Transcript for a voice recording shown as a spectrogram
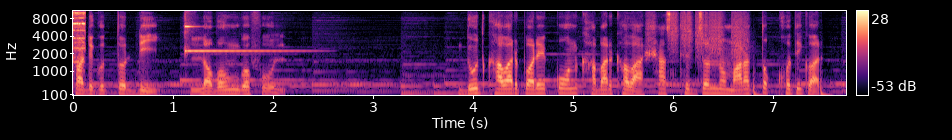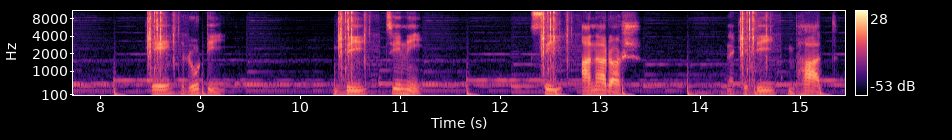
সঠিক উত্তর ডি, লবঙ্গ ফুল। দুধ খাওয়ার পরে কোন খাবার খাওয়া স্বাস্থ্যের জন্য মারাত্মক ক্ষতিকর? এ রুটি, বি চিনি, সি আনারস, নাকি ডি ভাত?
